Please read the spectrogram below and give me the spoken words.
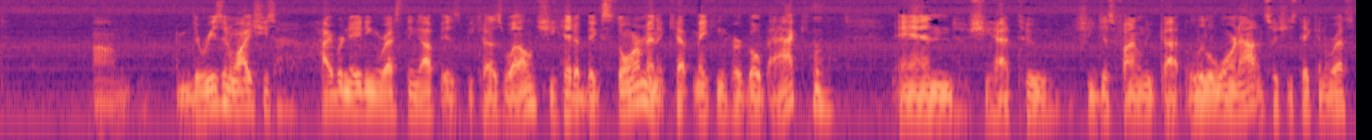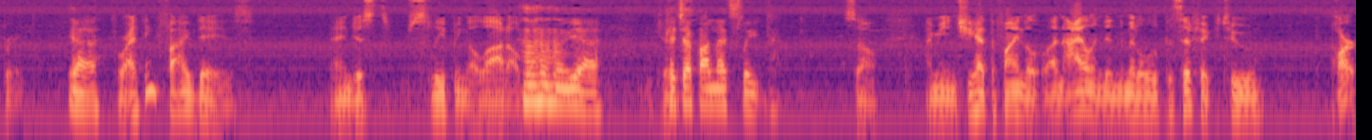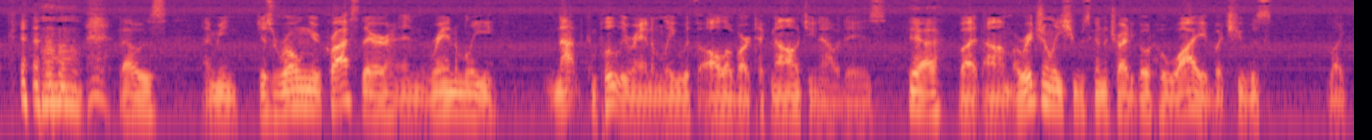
um, I mean, the reason why she's hibernating, resting up, is because, well, she hit a big storm and it kept making her go back. and she had to, she just finally got a little worn out, and so she's taking a rest break Yeah. for I think five days, and just sleeping a lot. I'll bet. yeah. Catch up on that sleep. So, I mean, she had to find a, an island in the middle of the Pacific to park. that was, I mean, just rowing across there and randomly, not completely randomly, with all of our technology nowadays. Yeah. But um, originally, she was going to try to go to Hawaii, but she was like,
